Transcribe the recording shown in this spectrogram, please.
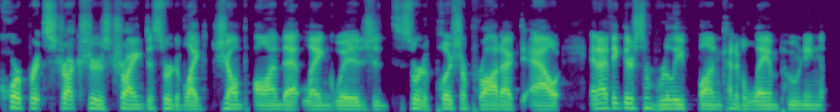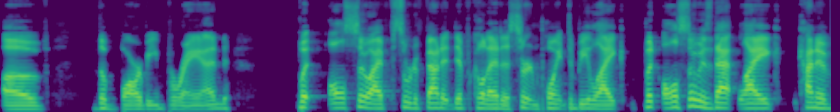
corporate structures trying to sort of like jump on that language and to sort of push a product out. And i think there's some really fun kind of lampooning of the barbie brand. But also i've sort of found it difficult at a certain point to be like but also is that like kind of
